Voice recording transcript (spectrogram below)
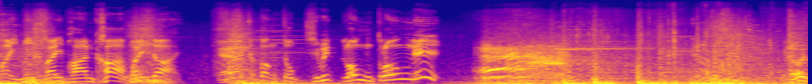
ไม่มีใครผ่านข้าไปได้ แกจะต้องจบชีวิตลงตรงนี้ โดน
